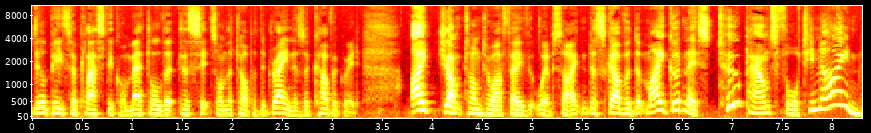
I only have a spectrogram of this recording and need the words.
little piece of plastic or metal that just sits on the top of the drain as a cover grid. I jumped onto our favourite website and discovered that my goodness, two pounds forty nine.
